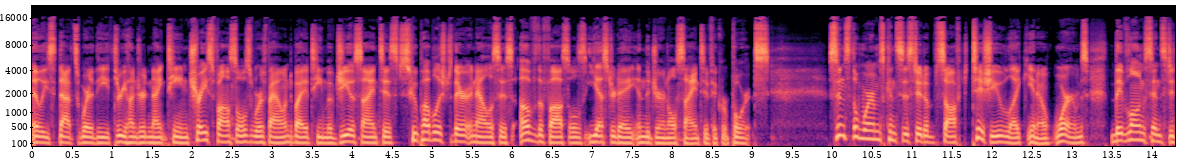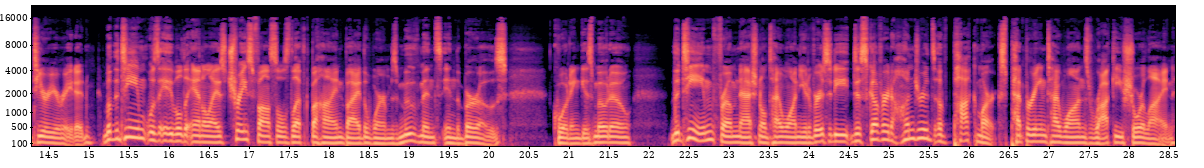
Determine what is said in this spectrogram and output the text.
At least that's where the 319 trace fossils were found by a team of geoscientists who published their analysis of the fossils yesterday in the journal Scientific Reports. Since the worms consisted of soft tissue, like, you know, worms, they've long since deteriorated. But the team was able to analyze trace fossils left behind by the worms' movements in the burrows. Quoting Gizmodo, the team from National Taiwan University discovered hundreds of pockmarks peppering Taiwan's rocky shoreline.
